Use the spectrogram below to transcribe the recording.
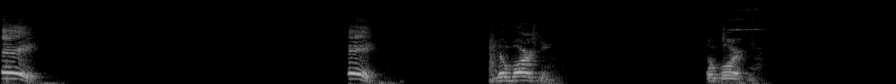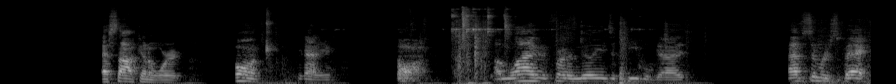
Hey! Hey! No barking. No barking. That's not gonna work. Go on. Get out of here. Go on. I'm live in front of millions of people, guys. Have some respect.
